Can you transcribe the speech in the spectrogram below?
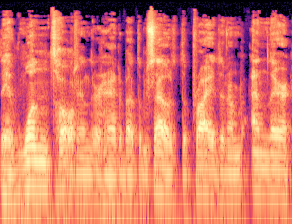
they have one thought in their head about themselves, the pride, the number, and they're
